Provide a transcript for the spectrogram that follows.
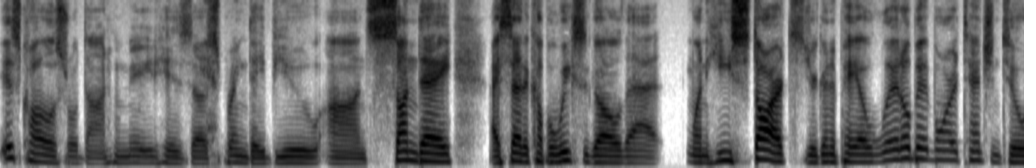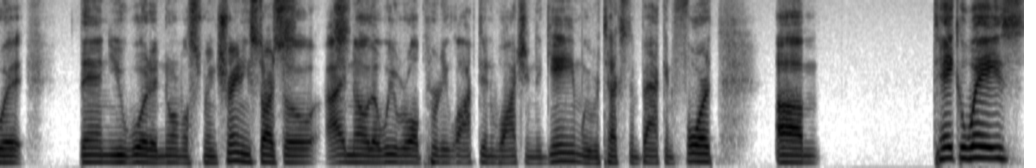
is Carlos Rodon, who made his uh, spring debut on Sunday. I said a couple weeks ago that when he starts, you're going to pay a little bit more attention to it than you would a normal spring training start. So I know that we were all pretty locked in watching the game. We were texting back and forth. Um, takeaways.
